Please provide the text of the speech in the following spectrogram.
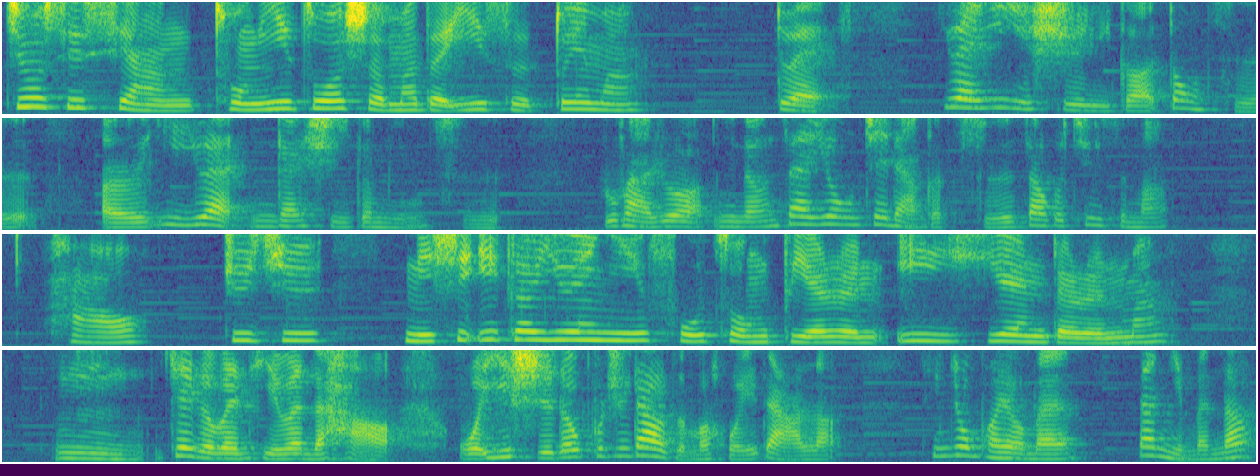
就是想同意做什么的意思，对吗？对，愿意是一个动词，而意愿应该是一个名词。如法若，你能再用这两个词造个句子吗？好，居居，你是一个愿意服从别人意愿的人吗？嗯，这个问题问得好，我一时都不知道怎么回答了。听众朋友们，那你们呢？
